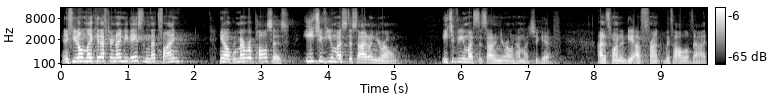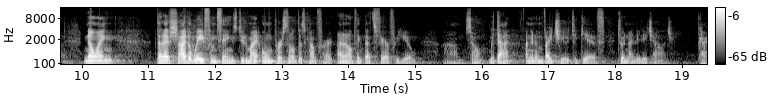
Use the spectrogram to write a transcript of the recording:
And if you don't like it after 90 days, then that's fine. You know, remember what Paul says each of you must decide on your own. Each of you must decide on your own how much to give. I just wanted to be upfront with all of that, knowing that I've shied away from things due to my own personal discomfort. I don't think that's fair for you. Um, so, with that, I'm going to invite you to give to a 90 day challenge. Okay.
